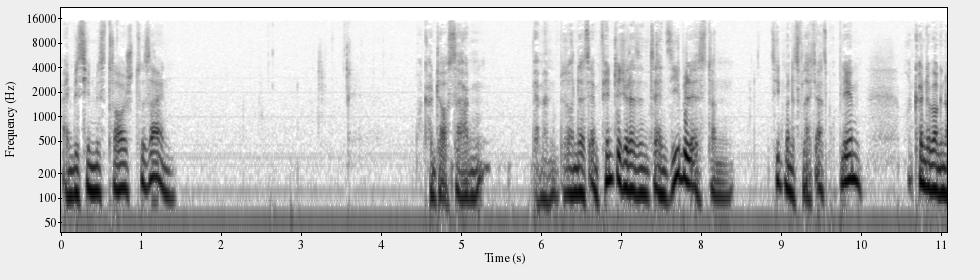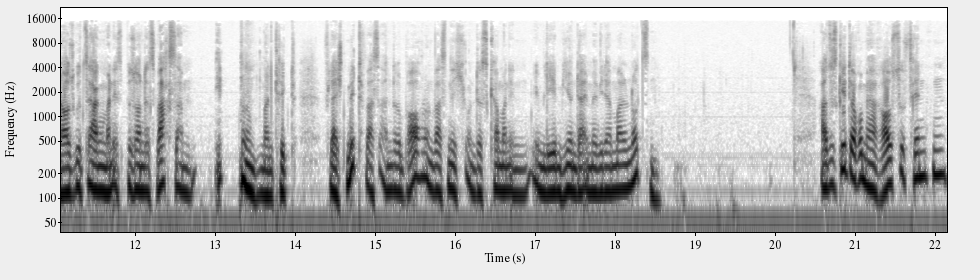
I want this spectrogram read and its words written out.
ein bisschen misstrauisch zu sein. Man könnte auch sagen, wenn man besonders empfindlich oder sensibel ist, dann sieht man das vielleicht als Problem. Man könnte aber genauso gut sagen, man ist besonders wachsam. man kriegt vielleicht mit, was andere brauchen und was nicht. Und das kann man in, im Leben hier und da immer wieder mal nutzen. Also es geht darum herauszufinden,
